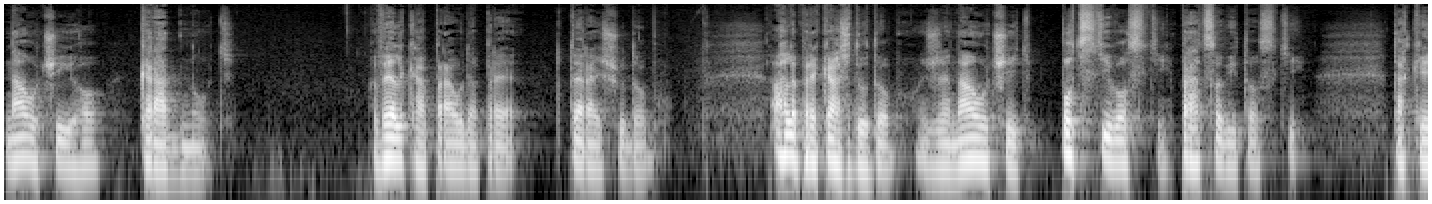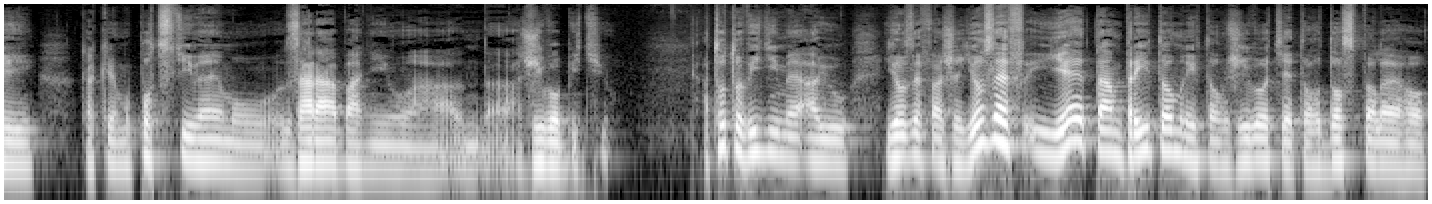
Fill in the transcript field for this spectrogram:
naučí ho kradnúť. Veľká pravda pre terajšiu dobu. Ale pre každú dobu. Že naučiť poctivosti, pracovitosti, takej, takému poctivému zarábaniu a, a živobytiu. A toto vidíme aj u Jozefa, že Jozef je tam prítomný v tom živote toho dospelého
